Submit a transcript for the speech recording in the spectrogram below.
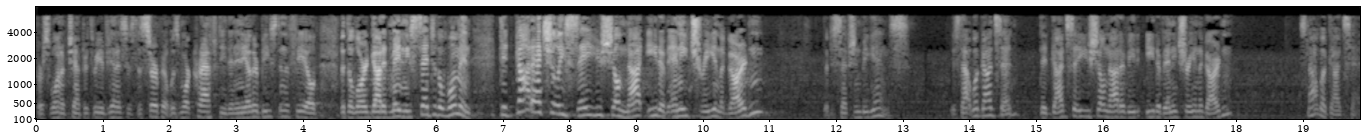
Verse 1 of chapter 3 of Genesis The serpent was more crafty than any other beast in the field that the Lord God had made. And he said to the woman, Did God actually say you shall not eat of any tree in the garden? The deception begins. Is that what God said? Did God say you shall not eat of any tree in the garden? It's not what God said.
